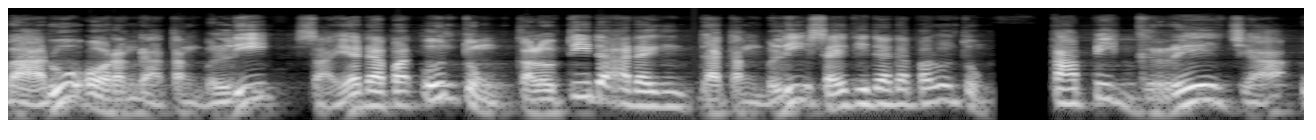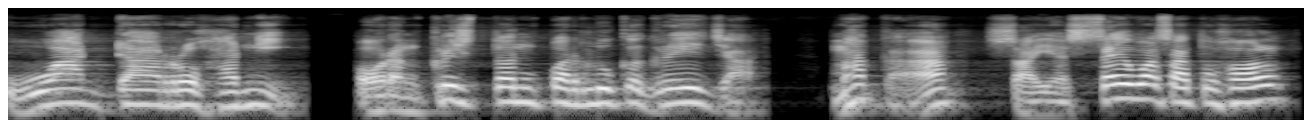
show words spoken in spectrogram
baru orang datang beli, saya dapat untung. Kalau tidak ada yang datang beli, saya tidak dapat untung. Tapi gereja wadah rohani. Orang Kristen perlu ke gereja. Maka saya sewa satu hall,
